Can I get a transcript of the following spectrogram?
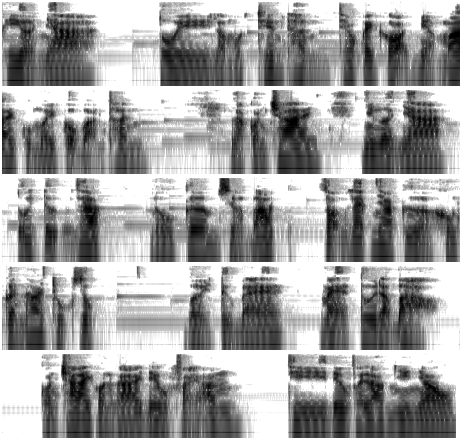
khi ở nhà, tôi là một thiên thần theo cách gọi mỉa mai của mấy cậu bạn thân. Là con trai, nhưng ở nhà tôi tự giác nấu cơm, rửa bát, dọn dẹp nhà cửa không cần ai thúc giục. Bởi từ bé, mẹ tôi đã bảo, con trai con gái đều phải ăn, thì đều phải làm như nhau,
